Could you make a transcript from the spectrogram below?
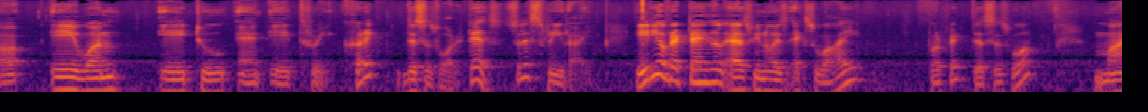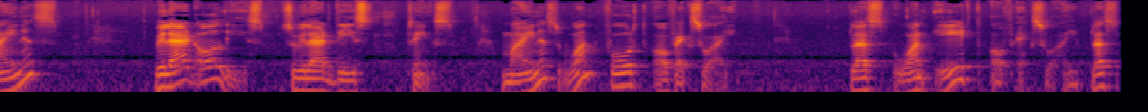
uh, A1, A2 and A3, correct? This is what it is. So let's rewrite. Area of rectangle as we know is xy. Perfect. This is what? Minus. We'll add all these. So we'll add these things. minus 1 fourth of xy plus 1 eighth of xy plus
